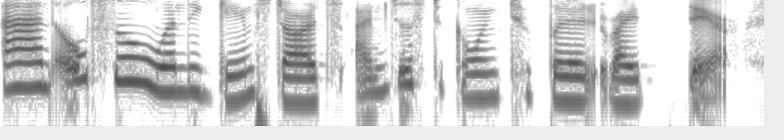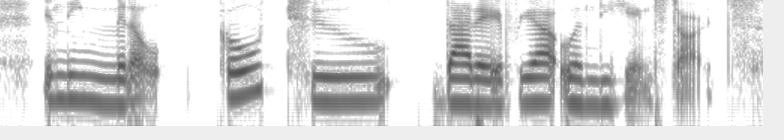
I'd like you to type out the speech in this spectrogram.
And also, when the game starts, I'm just going to put it right there in the middle. Go to that area when the game starts.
